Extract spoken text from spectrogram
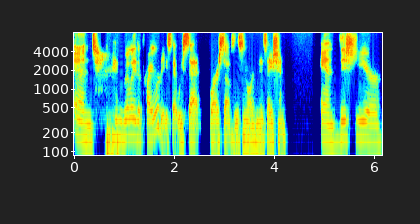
and, and really the priorities that we set for ourselves as an organization. And this year,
